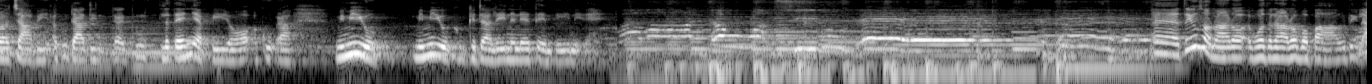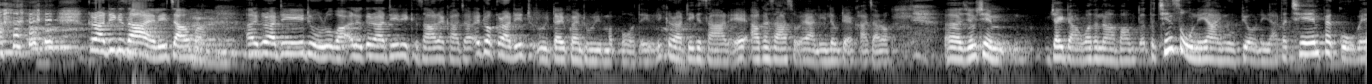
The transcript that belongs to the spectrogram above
တော့ကြာပြီအခုဒါဒီအခုလက်သေးညက်ပြီးတော့အခုအာမိမိကိုမိမိကိုဂီတာလေးနည်းနည်းသင်ပေးနေတယ်။ တရုပ်ဆောင်တာကတော့ဝဒနာတော့မပါဘူးသိလားကရာတီကစားရတယ်လေအကြောင်းမှာအဲကရာတီဒိုတို့ပါအဲ့လိုကရာတီတွေကစားတဲ့ခါကျတော့အဲ့တော့ကရာတီဒိုတိုင်ကွန်ဒိုတွေမပေါ်သေးဘူးလေကရာတီကစားရတယ်အားကစားဆိုအဲ့ဒါလေးလုပ်တဲ့အခါကျတော့အဲရုပ်ရှင်ရိုက်တာဝဒနာပေါင်းတချင်းစုံနေရရင်ကိုပြောနေတာတချင်းဘက်ကိုပဲ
